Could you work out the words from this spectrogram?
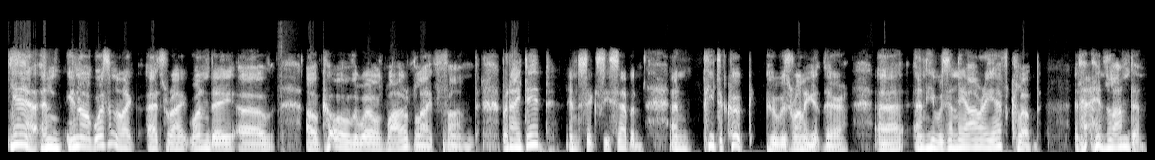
Yeah, and you know, it wasn't like that's right. One day uh, I'll call the World Wildlife Fund, but I did in '67. And Peter Cook, who was running it there, uh, and he was in the RAF club, in London.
